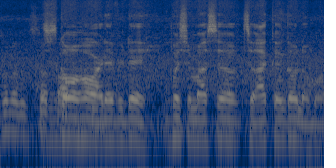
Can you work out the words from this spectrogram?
some of the stuff? Just going hard every day, pushing myself till I couldn't go no more.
